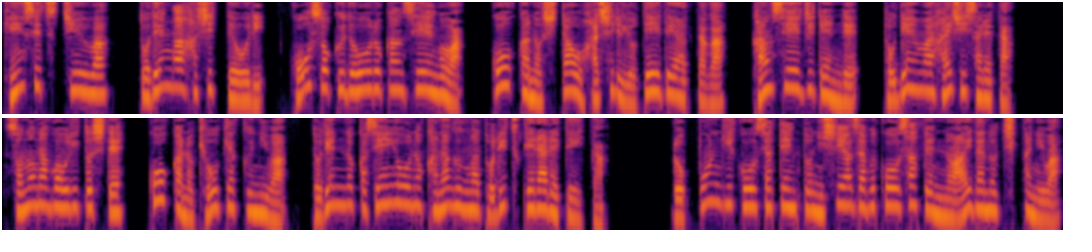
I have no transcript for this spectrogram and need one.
建設中は、都電が走っており、高速道路完成後は、高架の下を走る予定であったが、完成時点で都電は廃止された。その名残として、高架の橋脚には、都電の河川用の金具が取り付けられていた。六本木交差点と西麻布交差点の間の地下には、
